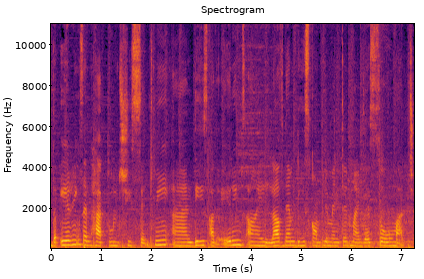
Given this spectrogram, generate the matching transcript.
the earrings and haath phool she sent me and these are the earrings. I love them. These complemented my dress so much.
